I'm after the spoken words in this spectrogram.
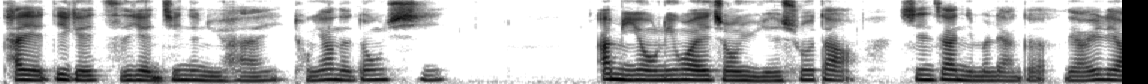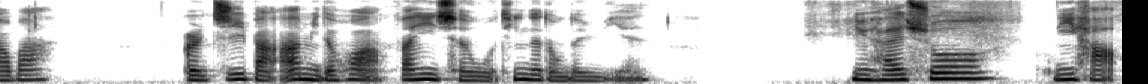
他也递给紫眼睛的女孩同样的东西。阿米用另外一种语言说道：“现在你们两个聊一聊吧。”耳机把阿米的话翻译成我听得懂的语言。女孩说：“你好。”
